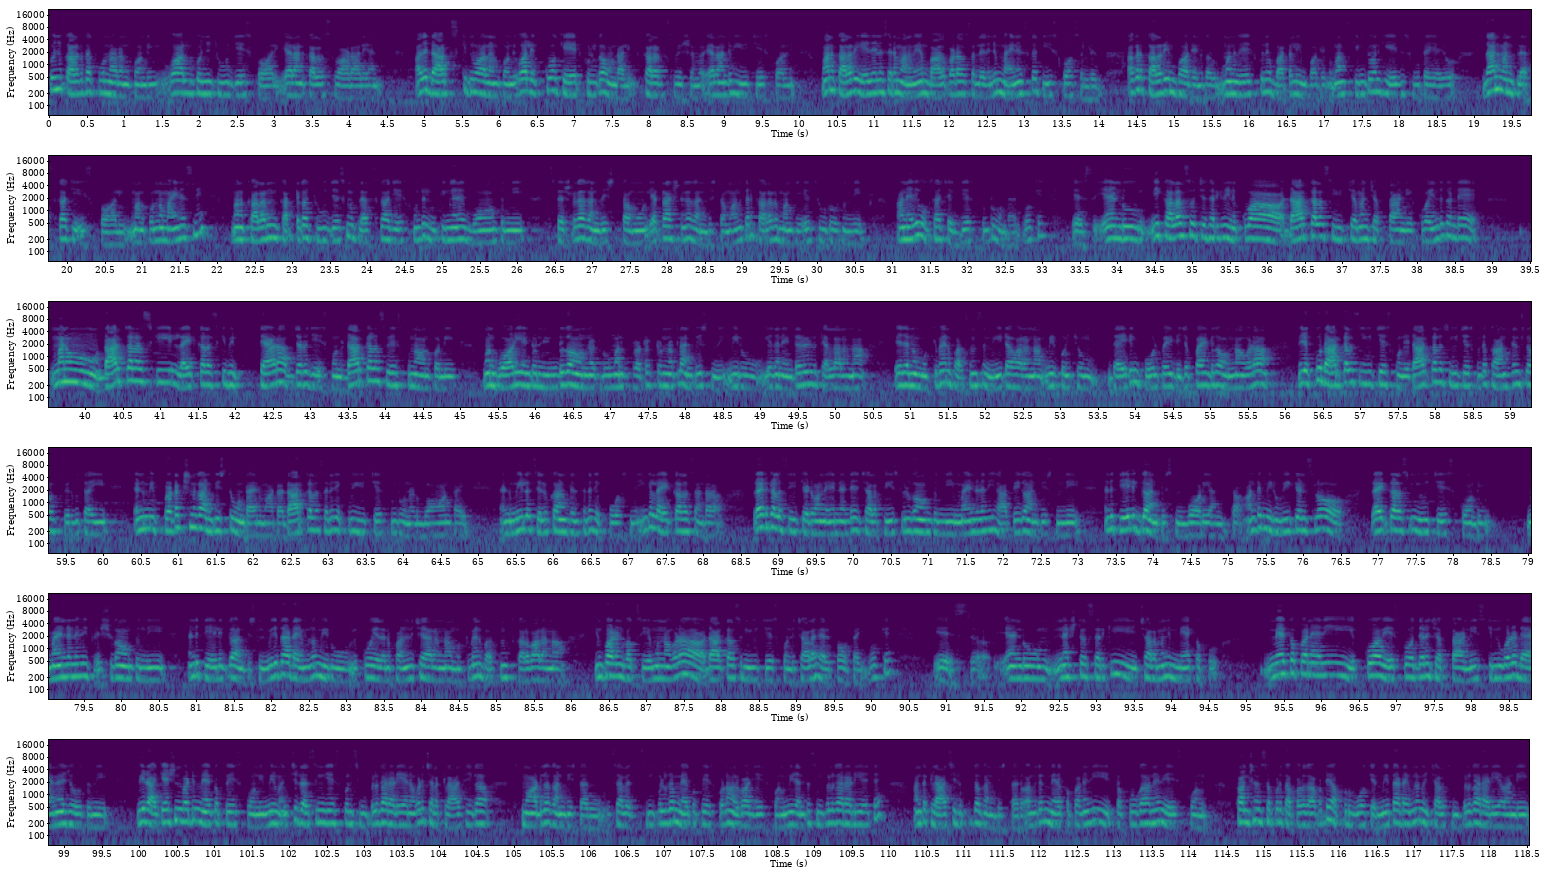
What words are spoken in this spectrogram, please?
కొంచెం కలర్ తక్కువ ఉన్నారనుకోండి వాళ్ళు కొంచెం చూజ్ చేసుకోవాలి. ఎలాంటి కలర్స్ వాడాలి అని. అదే డార్క్ స్కిన్ వాళ్ళనుకోండి వాళ్ళు ఎక్కువ కేర్ఫుల్గా ఉండాలి కలర్స్ విషయంలో. ఎలాంటివి యూజ్ చేసుకోవాలని. మన కలర్ ఏదైనా సరే మనం ఏం బాధపడవసరం లేదండి మైనస్గా తీసుకోవసరం లేదు. అక్కడ కలర్ ఇంపార్టెంట్ కాదు. మనం వేసుకునే బట్టలు ఇంపార్టెంట్ మన స్కిన్ టోన్కి ఏది సూట్ అయ్యాయో దాన్ని మనం ప్లస్గా చేసుకోవాలి. మనకున్న మైనస్ని మన కలర్ని కరెక్ట్గా చూజ్ చేసుకుని ప్లస్గా చేసుకుంటే లుకింగ్ అనేది బాగుంటుంది. స్పెషల్గా కనిపిస్తాము అట్రాక్షన్గా కనిపిస్తాము. అందుకని కలర్ మనకి ఏది సూట్ అవుతుంది? అనేది ఒకసారి చెక్ చేసుకుంటూ ఉండాలి. ఓకే? ఎస్ అండ్ ఈ కలర్స్ వచ్చేసరికి నేను ఎక్కువ డార్క్ కలర్స్ యూజ్ చేయమని చెప్తా అండి ఎక్కువ. ఎందుకంటే మనం డార్క్ కలర్స్కి లైట్ కలర్స్కి మీరు తేడా అబ్జర్వ్ చేసుకోండి. డార్క్ కలర్స్ వేసుకున్నాం అనుకోండి మన బాడీ ఏంటో నిండుగా ఉన్నట్లు మనకు ప్రొటెక్ట్ ఉన్నట్లు అనిపిస్తుంది. మీరు ఏదైనా ఇంటర్వ్యూలకు వెళ్ళాలన్నా ఏదైనా ముఖ్యమైన పర్సన్స్ మీట్ అవ్వాలన్నా మీరు కొంచెం ధైర్యం కోల్పోయి డిజపాయింట్గా ఉన్నా కూడా మీరు ఎక్కువ డార్క్ కలర్స్ యూజ్ చేసుకోండి. డార్క్ కలర్స్ యూజ్ చేసుకుంటే కాన్ఫిడెన్స్ లెవెల్స్ పెరుగుతాయి. అండ్ మీకు ప్రొటెక్షన్గా అనిపిస్తూ ఉంటాయి అనమాట డార్క్ కలర్స్ అనేది ఎక్కువ యూజ్ చేసుకుంటూ ఉండండి. బాగుంటాయి. అండ్ మీలో సెల్ఫ్ కాన్ఫిడెన్స్ అనేది ఎక్కువ వస్తుంది. ఇంకా లైట్ కలర్స్ అంటారా? లైట్ కలర్స్ యూజ్ చేయడం వల్ల ఏంటంటే చాలా పీస్ఫుల్గా ఉంటుంది. మైండ్ అనేది హ్యాపీగా అనిపిస్తుంది. అండ్ తేలిగ్గా అనిపిస్తుంది బాడీ అంతా. అంటే మీరు వీకెండ్స్లో లైట్ కలర్స్ని యూజ్ చేసుకోండి. మైండ్ అనేది ఫ్రెష్గా ఉంటుంది అండ్ తేలిగ్గా అనిపిస్తుంది. మిగతా టైంలో మీరు ఎక్కువ ఏదైనా పనులు చేయాలన్నా ముఖ్యమైన పర్సన్స్ కలవాలన్నా ఇంపార్టెంట్ వర్క్స్ ఏమున్నా కూడా డార్క్ కలర్స్ని యూజ్ చేసుకోండి. చాలా హెల్ప్ అవుతాయి. ఓకే? ఎస్ అండ్ నెక్స్ట్ వచ్చేసరికి చాలామంది మేకప్. మేకప్ అనేది ఎక్కువ వేసుకోవద్దని చెప్తా అండి. స్కిన్ కూడా డ్యామేజ్ అవుతుంది. మీరు అకేషన్ బట్టి మేకప్ వేసుకోండి. మీరు మంచి డ్రెస్సింగ్ చేసుకొని సింపుల్గా రెడీ అయినా కూడా చాలా క్లాసీగా స్మార్ట్గా కనిపిస్తారు. చాలా సింపుల్గా మేకప్ వేసుకోవడం అలవాటు చేసుకోండి. మీరు ఎంత సింపుల్గా రెడీ అయితే అంత క్లాసీ లుక్తో కనిపిస్తారు. అందుకని మేకప్ అనేది తక్కువగానే వేసుకోండి. ఫంక్షన్స్ అప్పుడు తప్పదు కాబట్టి అప్పుడు ఓకే. మిగతా టైంలో మీరు చాలా సింపుల్గా రెడీ అవ్వండి.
